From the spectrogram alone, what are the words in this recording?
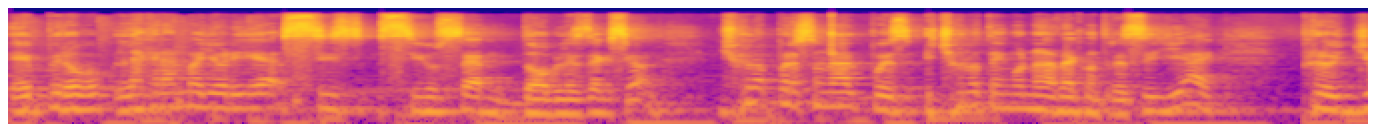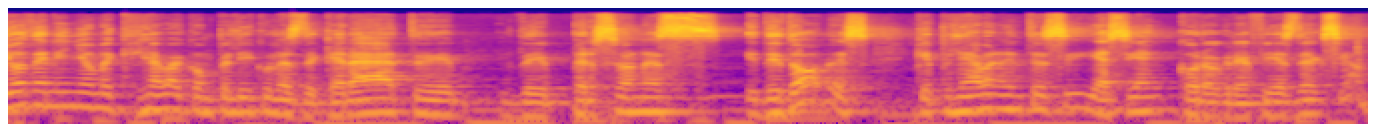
Eh, pero la gran mayoría sí, sí, usan dobles de acción. Yo en lo personal, pues yo no tengo nada contra CGI, pero yo de niño me criaba con películas de karate, de personas, de dobles, que peleaban entre sí y hacían coreografías de acción.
